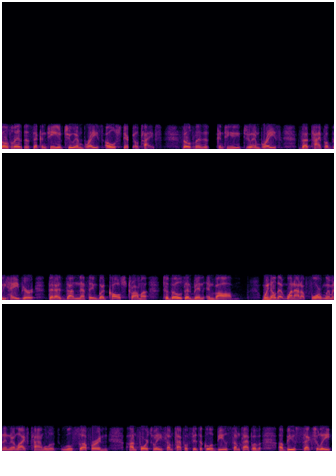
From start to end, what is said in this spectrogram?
those lenses that continue to embrace old stereotypes, those lenses continue to embrace the type of behavior that has done nothing but cause trauma to those that have been involved. We know that one out of four women in their lifetime will will suffer, and unfortunately, some type of physical abuse, some type of abuse sexually,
